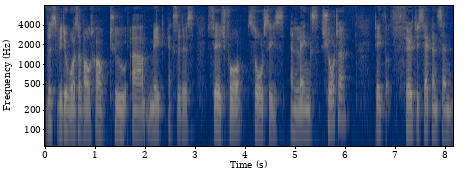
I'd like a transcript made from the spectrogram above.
this video was about how to uh, make Exodus search for sources and links shorter take 30 seconds and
